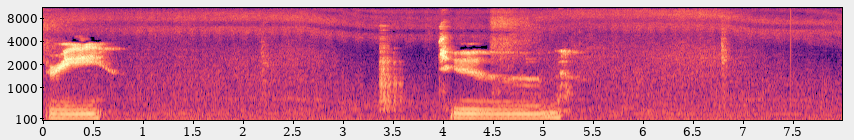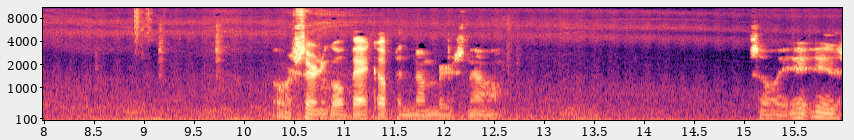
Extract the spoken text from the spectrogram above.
Three. Two. Oh, we're starting to go back up in numbers now. So it is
